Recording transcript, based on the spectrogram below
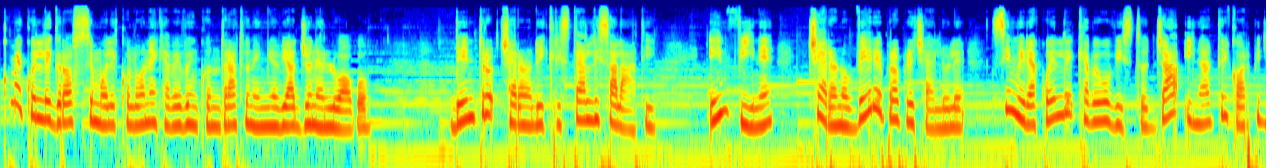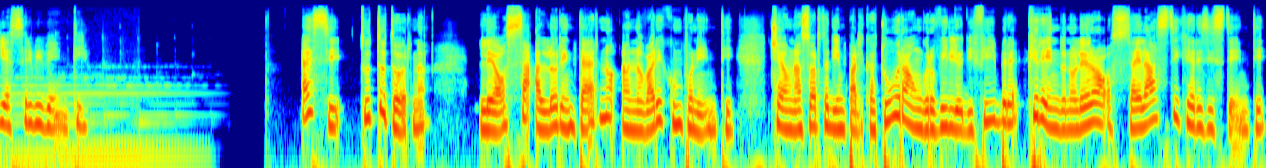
come quelle grosse molecolone che avevo incontrato nel mio viaggio nell'uovo. Dentro c'erano dei cristalli salati e infine c'erano vere e proprie cellule, simili a quelle che avevo visto già in altri corpi di esseri viventi. Eh sì, tutto torna. Le ossa al loro interno hanno vari componenti. C'è una sorta di impalcatura, un groviglio di fibre che rendono le ossa elastiche e resistenti.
